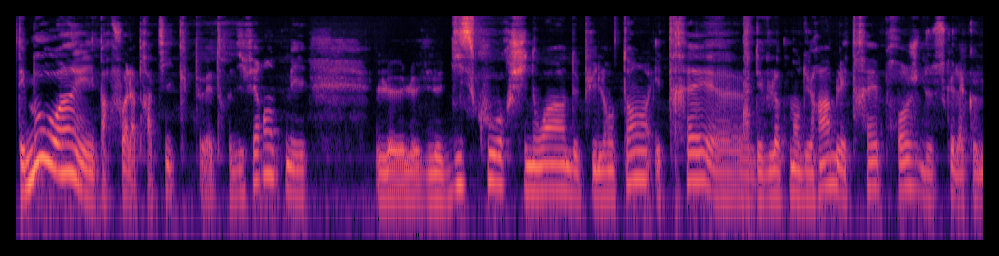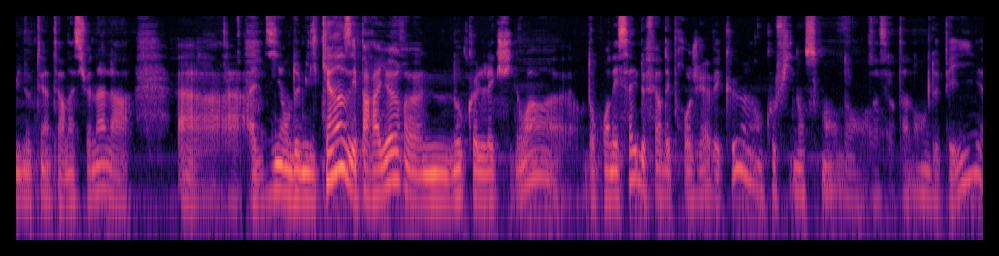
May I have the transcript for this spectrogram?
des mots, hein, et parfois la pratique peut être différente, mais le, discours chinois depuis longtemps est très euh, développement durable et très proche de ce que la communauté internationale a, dit en 2015. Et par ailleurs, euh, nos collègues chinois, euh, donc on essaye de faire des projets avec eux hein, en cofinancement dans un certain nombre de pays.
